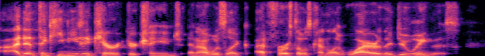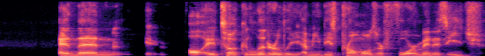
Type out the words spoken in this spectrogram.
I didn't think he needed character change. And I was like, at first, I was kind of like, why are they doing this? And then it, all, it took literally i mean these promos are four minutes each.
